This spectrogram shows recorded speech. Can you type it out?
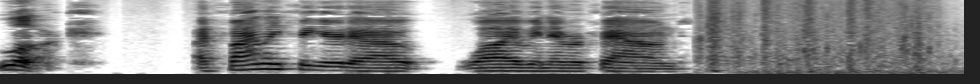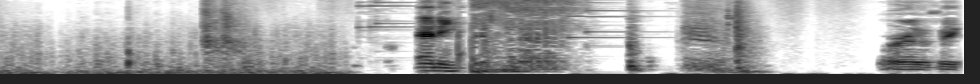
look, I finally figured out why we never found anything. Where is he?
